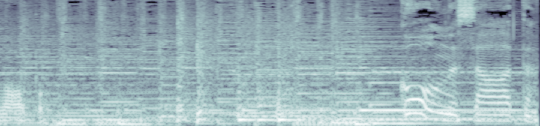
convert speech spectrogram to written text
labu! Kolnesāta!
